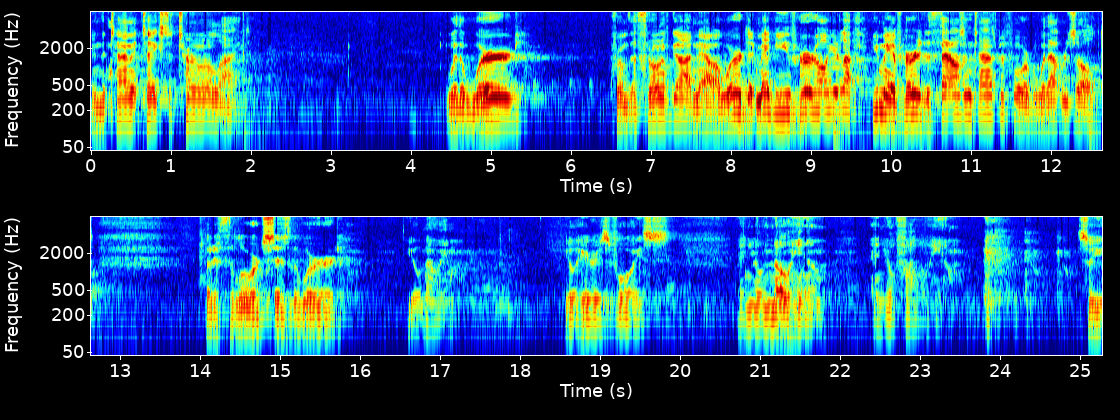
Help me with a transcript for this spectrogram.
in the time it takes to turn on a light, with a word from the throne of God now, a word that maybe you've heard all your life. You may have heard it a thousand times before, but without result. But if the Lord says the word, you'll know him. You'll hear his voice, and you'll know him, and you'll follow him. So you,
